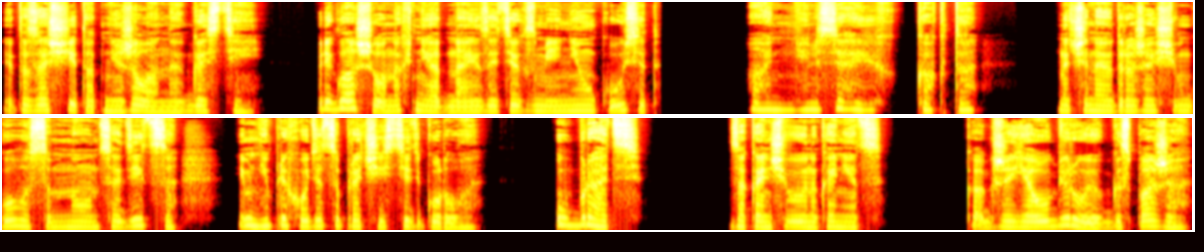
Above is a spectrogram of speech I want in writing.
Это защита от нежеланных гостей. Приглашенных ни одна из этих змей не укусит. А нельзя их как-то... Начинаю дрожащим голосом, но он садится, и мне приходится прочистить горло. «Убрать!» Заканчиваю, наконец. «Как же я уберу их, госпожа?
